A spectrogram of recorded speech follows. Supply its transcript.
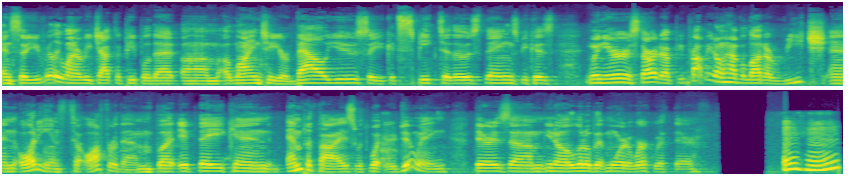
and so you really want to reach out to people that um, align to your values, so you could speak to those things. Because when you're a startup, you probably don't have a lot of reach and audience to offer them, but if they can empathize with what you're doing, there's um, you know a little bit more to work with there. Hmm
